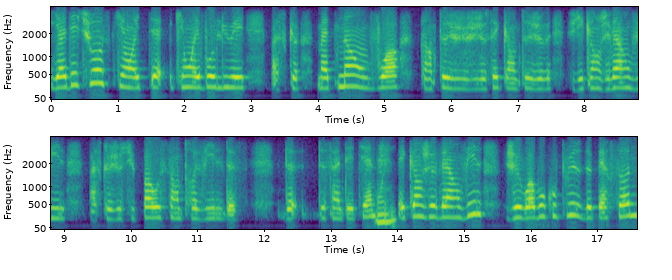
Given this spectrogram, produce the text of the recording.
il y a des choses qui ont été, qui ont évolué. Parce que maintenant, on voit quand je, je sais quand je vais, je dis quand je vais en ville, parce que je suis pas au centre-ville de, de, de Saint-Étienne. oui, Et quand je vais en ville, je vois beaucoup plus de personnes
